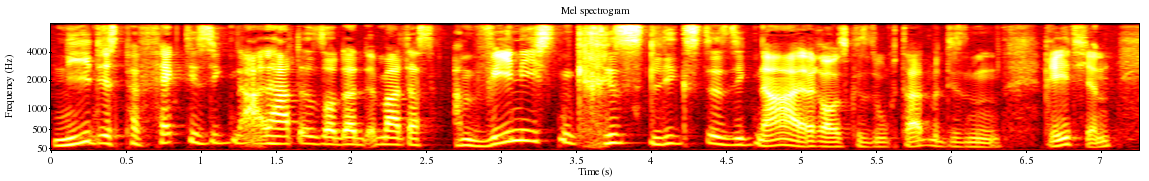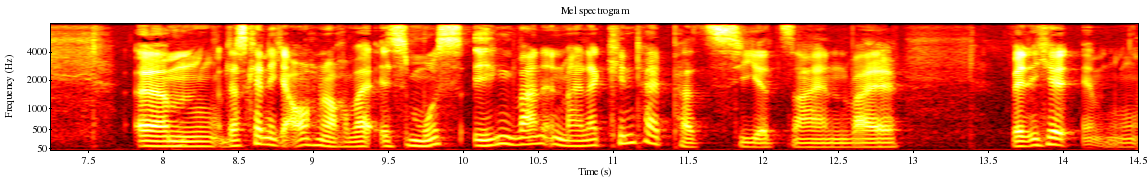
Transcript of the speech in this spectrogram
nie das perfekte Signal hatte, sondern immer das am wenigsten christlichste Signal rausgesucht hat mit diesem Rädchen. Ähm, das kenne ich auch noch, aber es muss irgendwann in meiner Kindheit passiert sein, weil wenn ich, ähm,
